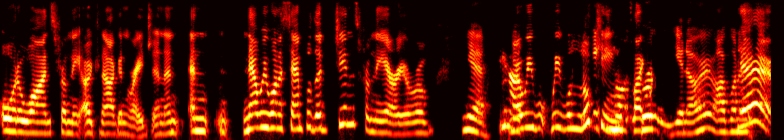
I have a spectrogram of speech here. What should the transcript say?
order wines from the Okanagan region, and and now we want to sample the gins from the area, or yeah you know yeah. we we were looking like through, you know? I want to yeah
